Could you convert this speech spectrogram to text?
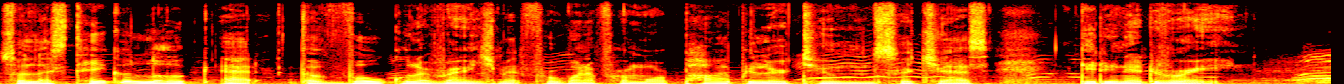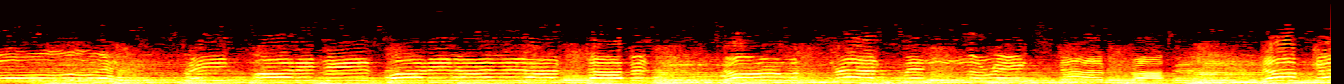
so let's take a look at the vocal arrangement for one of her more popular tunes, such as Didn't It Rain? This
